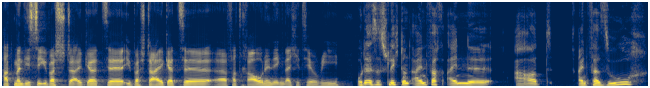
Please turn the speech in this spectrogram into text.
hat man diese übersteigerte, übersteigerte äh, Vertrauen in irgendwelche Theorie. Oder ist es schlicht und einfach eine Art, ein Versuch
